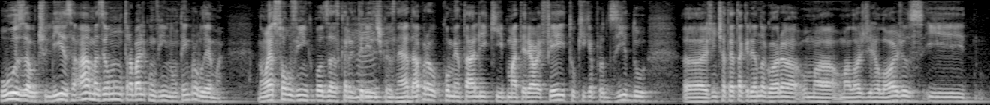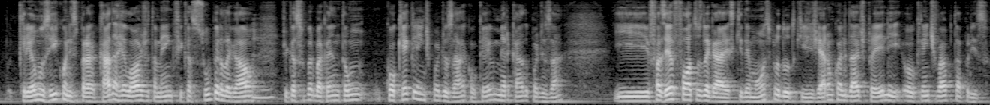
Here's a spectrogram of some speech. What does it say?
Usa, utiliza. Ah, mas eu não trabalho com vinho, não tem problema. Não é só o vinho que pode usar as características, uhum. né? Dá para comentar ali que material é feito, o que, que é produzido, Uh, a gente até está criando agora uma, uma loja de relógios e criamos ícones para cada relógio também, que fica super legal, uhum. fica super bacana. Então, qualquer cliente pode usar, qualquer mercado pode usar. E fazer fotos legais que demonstrem o produto, que geram qualidade para ele, o cliente vai optar por isso.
